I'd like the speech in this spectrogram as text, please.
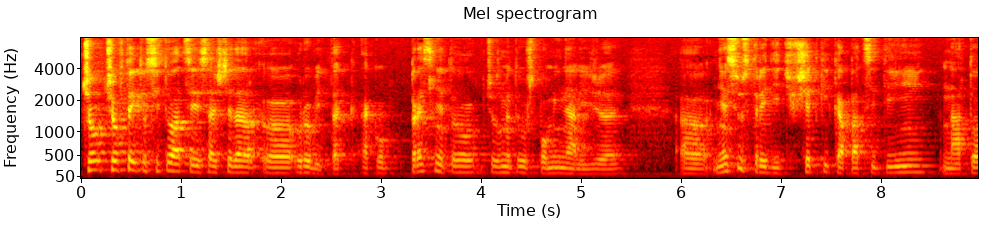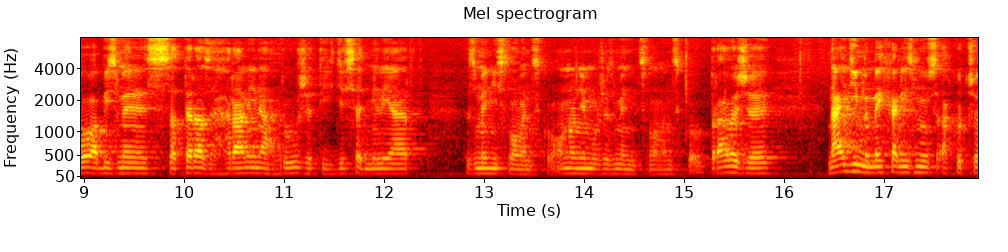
čo, čo v tejto situácii sa ešte dá uh, urobiť? Tak ako presne to, čo sme tu už spomínali, že nesústrediť všetky kapacity na to, aby sme sa teraz hrali na hru, že tých 10 miliard zmení Slovensko. Ono nemôže zmeniť Slovensko. Práve, že nájdime mechanizmus, ako čo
